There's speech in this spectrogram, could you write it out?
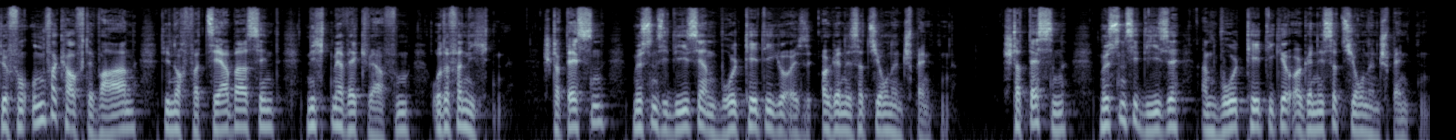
dürfen unverkaufte Waren, die noch verzehrbar sind, nicht mehr wegwerfen oder vernichten. Stattdessen müssen sie diese an wohltätige Organisationen spenden. Stattdessen müssen sie diese an wohltätige Organisationen spenden.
